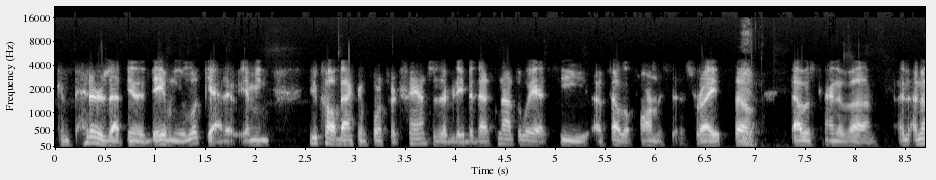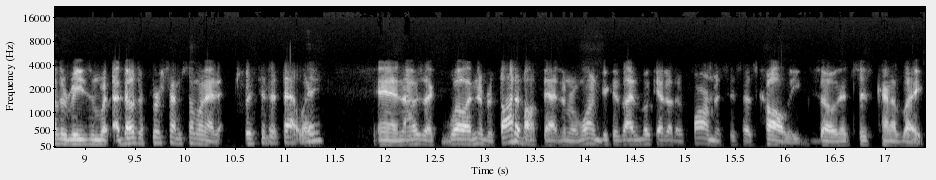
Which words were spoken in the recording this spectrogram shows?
competitors at the end of the day when you look at it. I mean, you call back and forth for transfers every day, but that's not the way I see a fellow pharmacist, right? So. Yeah that was kind of uh, a another reason. That was the first time someone had twisted it that way, and I was like, well, I never thought about that. Number one, because I look at other pharmacists as colleagues, so that's just kind of like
